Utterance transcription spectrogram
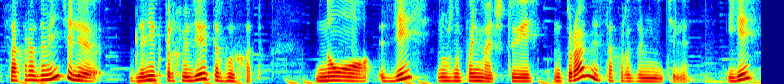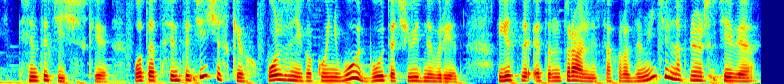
Сахарозаменители для некоторых людей это выход. Но здесь нужно понимать, что есть натуральные сахарозаменители – есть синтетические. Вот от синтетических пользы никакой не будет, будет очевидный вред. Если это натуральный сахарозаменитель, например, стевия,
